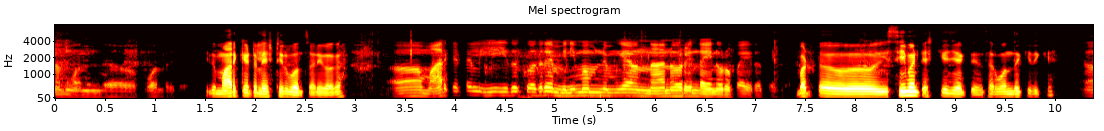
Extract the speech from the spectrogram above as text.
ನಮ್ಗೆ ಒಂದು ಫೋಲ್ ಇದೆ ಇದು ಮಾರ್ಕೆಟಲ್ಲಿ ಎಷ್ಟಿರ್ಬೋದು ಸರ್ ಇವಾಗ? ಮಾರ್ಕೆಟಲ್ಲಿ ಈ ಇದಕ್ಕೆ ಹೋದ್ರೆ ಮಿನಿಮಮ್ ನಿಮಗೆ ಒಂದು ನಾನ್ನೂರಿಂದ ಐನೂರು ರೂಪಾಯಿ ಇರುತ್ತೆ ಬಟ್ ಸಿಮೆಂಟ್ ಎಷ್ಟು ಕೆಜಿ ಆಗ್ತಿದೆ ಸರ್ ಒಂದಕ್ಕೆ ಇದಕ್ಕೆ? ಆ,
